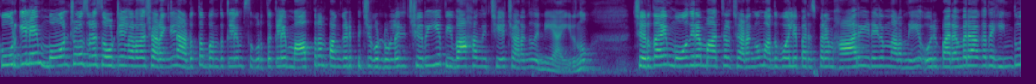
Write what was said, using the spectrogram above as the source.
കൂർഗിലെ മോൺട്രോസ് റിസോർട്ടിൽ നടന്ന ചടങ്ങിൽ അടുത്ത ബന്ധുക്കളെയും സുഹൃത്തുക്കളെയും മാത്രം പങ്കെടുപ്പിച്ചുകൊണ്ടുള്ള ഒരു ചെറിയ വിവാഹ നിശ്ചയ ചടങ്ങ് തന്നെയായിരുന്നു. ചെറുതായി മോതിരം മാറ്റൽ ചടങ്ങും അതുപോലെ പരസ്പരം ഹാരയിടയിലും നടന്ന ഒരു പരമ്പരാഗത ഹിന്ദു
